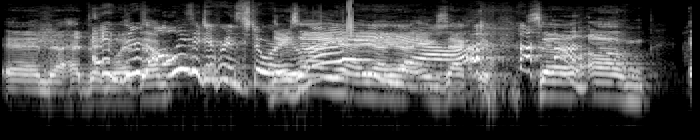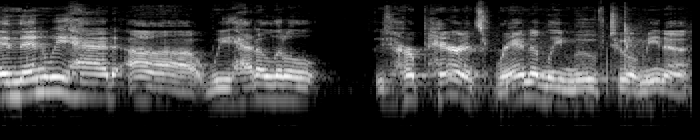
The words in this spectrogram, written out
and uh, had been and with there's them. There's always a different story. There's right? a, yeah, yeah, yeah, yeah, exactly. so, um, and then we had uh, we had a little. Her parents randomly moved to Omena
